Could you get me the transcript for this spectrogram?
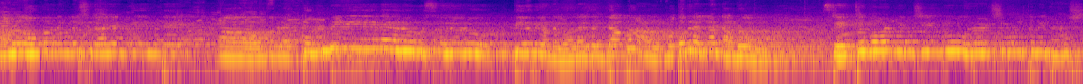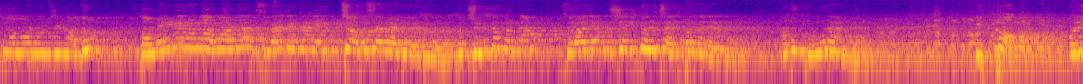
നമ്മൾ നോക്കുകയാണെങ്കിൽ ആ, നമ്മുടെ കൊമ്പിനിയുടെ ഒരു ഒരു തിയറി ഉണ്ടല്ലോ. അതായത് ഡബിൾ ആണ്. മൊത്തത്തിലെല്ലാം ഡബിൾ ആണ്. സ്റ്റേറ്റ് അവാർഡ് വിൻ ചെയ്യുന്നു പോലെ തന്നെ വിൻ ചെയ്യുന്നു അതും കൊമേഡിയനുള്ള അവാർഡ് സുരാജേട്ടാണ് ഏറ്റവും അവസാനമായിട്ട് കിട്ടുന്നത്. അപ്പൊ ചുരുക്കം പറഞ്ഞാൽ സുരാജേട്ടൻ ശരിക്കും ഒരു ചരിത്രം തന്നെയാണ്. അത് കൂടാണ്ട് ഇപ്പോ ഒരു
